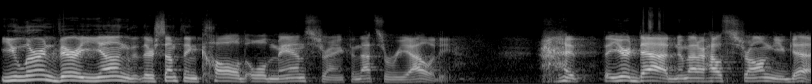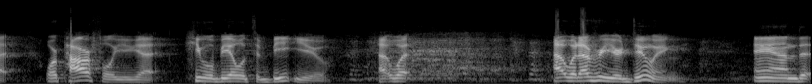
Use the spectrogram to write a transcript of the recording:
you learn very young that there's something called old man strength, and that's a reality. Right? That your dad, no matter how strong you get or powerful you get, he will be able to beat you at, what, at whatever you're doing. And,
